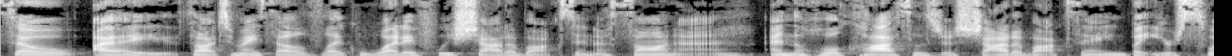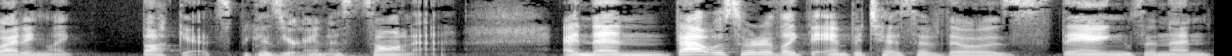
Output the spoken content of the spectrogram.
so i thought to myself like what if we shadowboxed in a sauna? And the whole class was just shadowboxing but you're sweating like buckets because you're in a sauna. And then that was sort of like the impetus of those things. And then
